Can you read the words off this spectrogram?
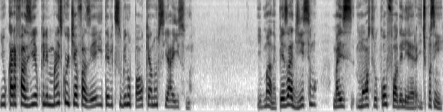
E o cara fazia o que ele mais curtia fazer e teve que subir no palco e anunciar isso, mano. E, mano, é pesadíssimo, mas mostra o quão foda ele era. E, tipo assim,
